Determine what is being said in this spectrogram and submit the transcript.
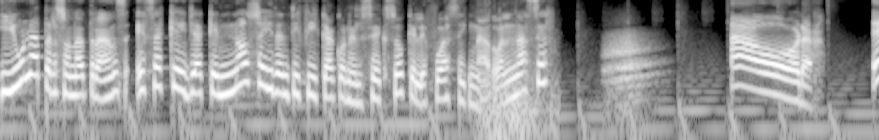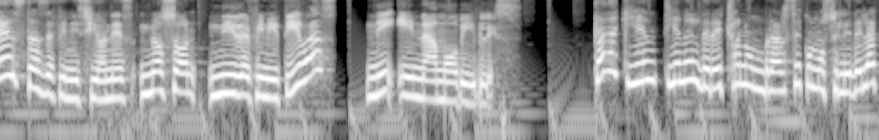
Y una persona trans es aquella que no se identifica con el sexo que le fue asignado al nacer. Ahora, estas definiciones no son ni definitivas ni inamovibles. Cada quien tiene el derecho a nombrarse como se le dé la,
